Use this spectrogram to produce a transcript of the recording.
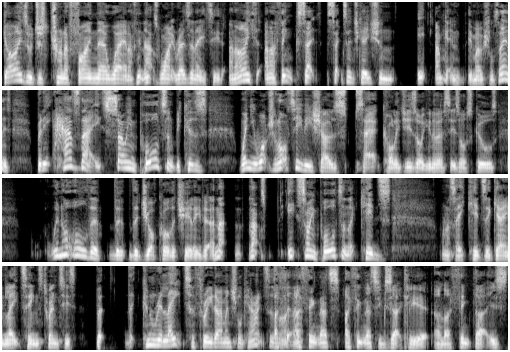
guys who were just trying to find their way, and I think that's why it resonated. And I and I think sex, sex education. It, I'm getting emotional saying this, but it has that. It's so important because when you watch a lot of TV shows, say at colleges or universities or schools, we're not all the, the, the jock or the cheerleader, and that that's it's so important that kids, when I say kids again, late teens, twenties, but that can relate to three dimensional characters I, like th- I think that's I think that's exactly it, and I think that is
